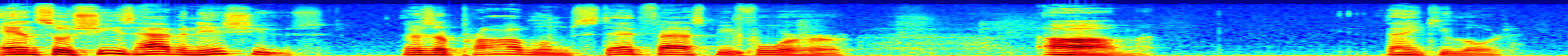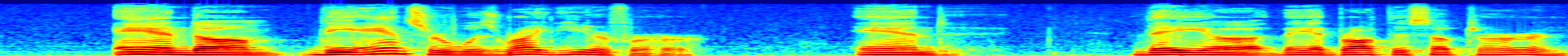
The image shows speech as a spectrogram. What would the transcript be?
And so she's having issues. There's a problem steadfast before her. Um, thank you, Lord. And um, the answer was right here for her. And they uh, they had brought this up to her and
